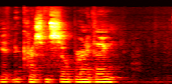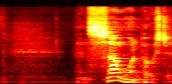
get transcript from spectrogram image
getting a Christmas soap or anything. And someone posted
